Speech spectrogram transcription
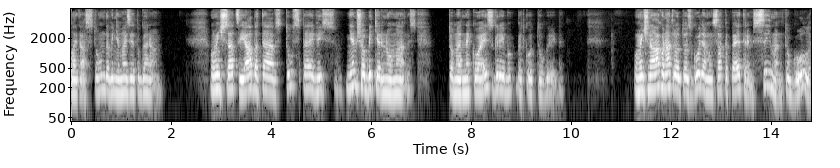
lai tā stunda viņam aizietu garām. Un viņš sacīja, aba tēvs, tu spēj visu, ņem šo biķeri no manis, tomēr neko es gribu, bet ko tu gribi. Un viņš nāk un atrod tos guļam un saka Pēterim, Sīman, tu guli,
